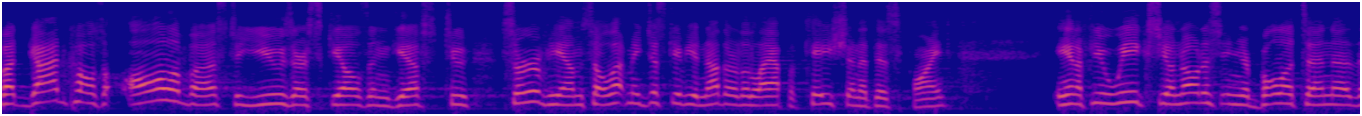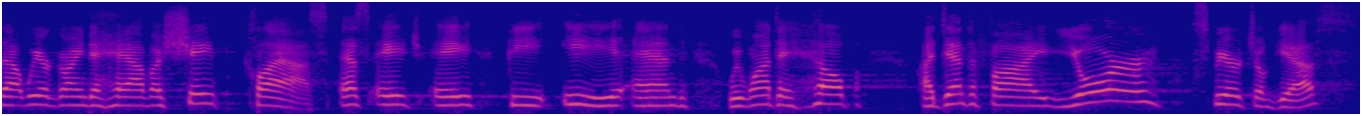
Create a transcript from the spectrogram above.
But God calls all of us to use our skills and gifts to serve Him. So let me just give you another little application at this point. In a few weeks, you'll notice in your bulletin that we are going to have a SHAPE class, S H A P E, and we want to help identify your spiritual gifts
